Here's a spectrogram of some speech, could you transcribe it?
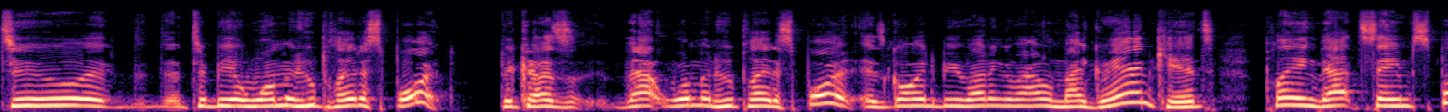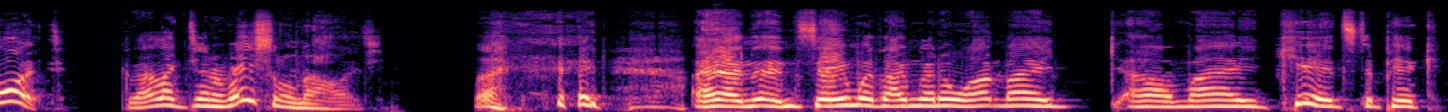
to to be a woman who played a sport because that woman who played a sport is going to be running around with my grandkids playing that same sport because I like generational knowledge. and and same with I'm going to want my uh, my kids to pick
